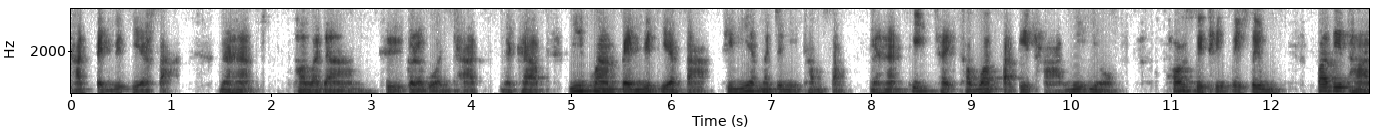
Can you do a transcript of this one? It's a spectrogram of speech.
ทัศน์เป็นวิทยาศาสตร์นะฮะ paradigm คือกระบวนทัศน์นะครับ มีความเป็นวิทยาศาสตร์ ทีนี้มันจะมีคำศัพท์นะฮะที่ใช้คำว่าปฏิฐานนิยม positivism ปฏิฐาน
